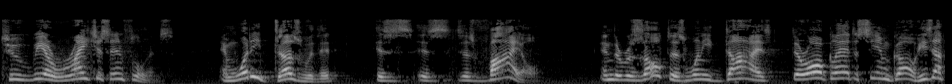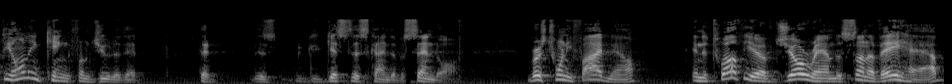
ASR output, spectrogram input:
to be a righteous influence. And what he does with it is, is just vile. And the result is when he dies, they're all glad to see him go. He's not the only king from Judah that, that is, gets this kind of a send off. Verse 25 now In the twelfth year of Joram, the son of Ahab,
